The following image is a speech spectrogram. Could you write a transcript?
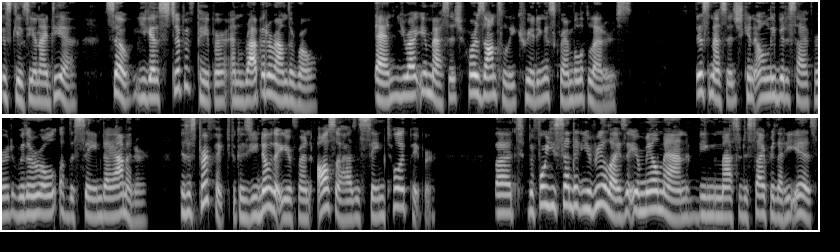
This gives you an idea. So you get a strip of paper and wrap it around the roll. Then you write your message horizontally, creating a scramble of letters. This message can only be deciphered with a roll of the same diameter. This is perfect because you know that your friend also has the same toilet paper. But before you send it, you realize that your mailman, being the master decipher that he is,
